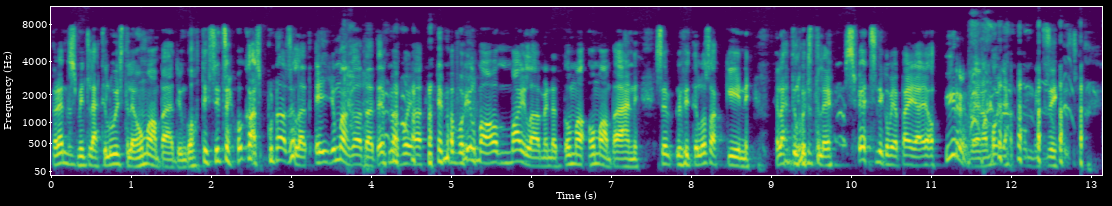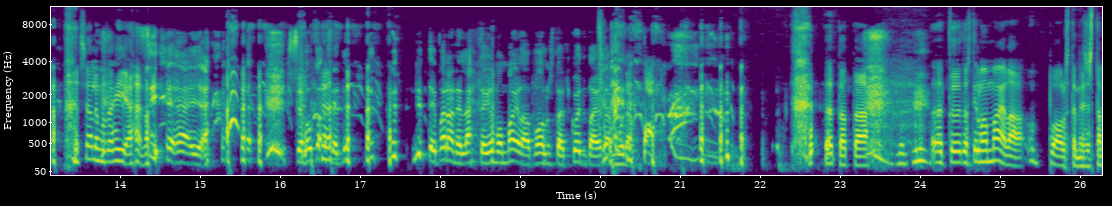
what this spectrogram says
Brendan Smith lähti luistelemaan omaan päätyyn kohti. Sitten se hokas punaisella, että ei juman kautta, että en mä voi, en mä voi ilman mailaa mennä oma, omaan päähän. Niin se yritti losak kiinni ja lähti luistelemaan Svetsnikovia päin ja jo hirveänä moja pommi siihen. se oli muuten hieno. Siihen. Se hokas, että nyt, nyt, nyt, nyt, ei parane lähteä ilman mailaa puolustaa, että koitetaan jotain muuta. Pam! tota, tuosta ilman mailaa puolustamisesta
